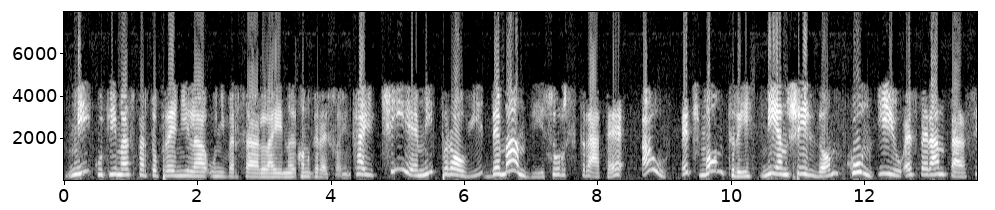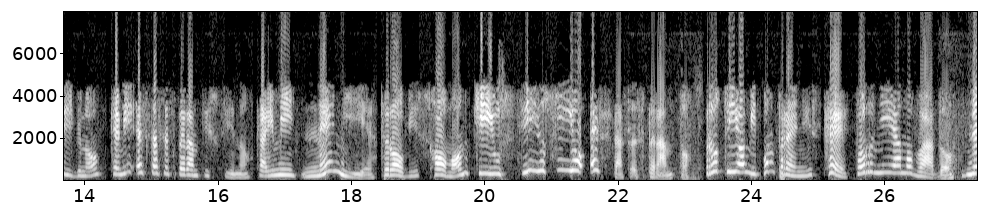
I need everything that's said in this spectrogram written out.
Mi kutimas partopreni la universalain congressoin. Kai cie mi provi demandi sur strate au ec montri mian shildon cun iu esperanta signo che mi estas esperantistino, kai mi nenie trovis homon kiu sciu sio estas Esperanto. Pro tio mi comprenis che por nia movado ne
